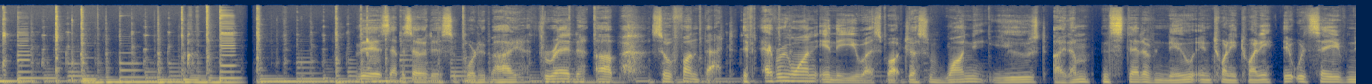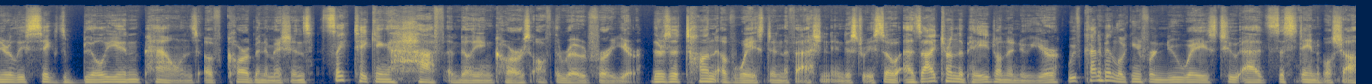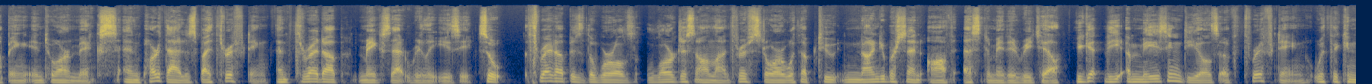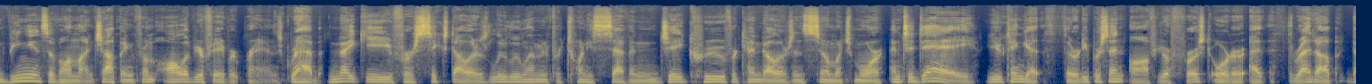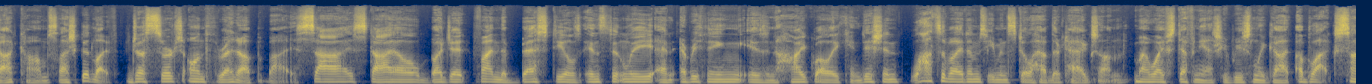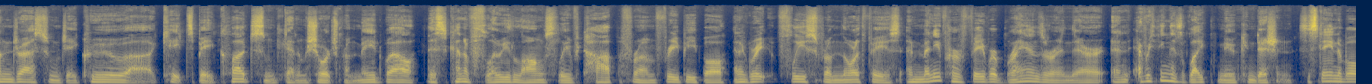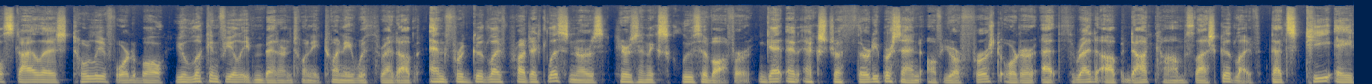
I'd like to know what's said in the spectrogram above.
This episode is supported by ThredUp. So, fun fact if everyone in the US bought just one used item instead of new in 2020, it would save nearly 6 billion pounds of carbon emissions. It's like taking half a million cars off the road for a year. There's a ton of waste in the fashion industry. So, as I turn the page on a new year, we've kind of been looking for new ways to add sustainable shopping into our mix. And part of that is by thrifting. And ThredUp makes that really easy. So, ThredUp is the world's largest online thrift store with up to 90% off estimated retail. You get the amazing deals of thrifting with the convenience of online shopping from all of your favorite brands. Grab Nike for $6, Lululemon for $27, J. Crew for $10, and so much more. And today, you can get 30% off your first order at thredup.com slash goodlife. Just search on ThredUp by size, style, budget, find the best deals instantly, and everything is in high high quality condition. Lots of items even still have their tags on. My wife Stephanie actually recently got a black sundress from J. Crew, a Kate Spade clutch, some denim shorts from Madewell, this kind of flowy long sleeve top from Free People, and a great fleece from North Face. And many of her favorite brands are in there, and everything is like new condition. Sustainable, stylish, totally affordable. You'll look and feel even better in 2020 with ThredUp. And for Good Life Project listeners, here's an exclusive offer. Get an extra 30% off your first order at Thread thredup.com slash goodlife. That's T-H-R-E-D-U-P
